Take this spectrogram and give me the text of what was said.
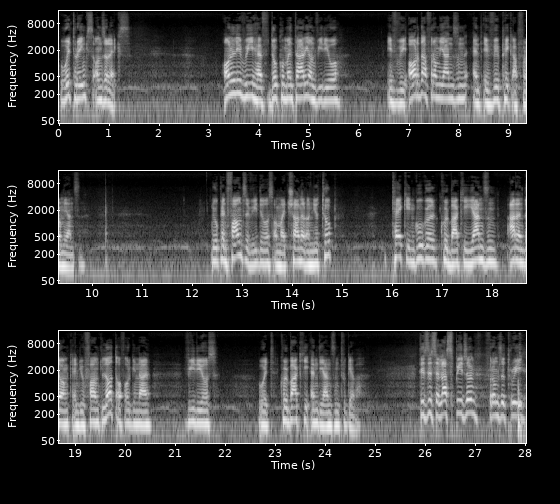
with rings on the legs. Only we have documentary on video if we order from Jansen and if we pick up from Jansen. You can find the videos on my channel on YouTube. Take in Google Kulbaki Jansen Arendong and you found lot of original videos with Kulbaki and Jansen together. This is the last pigeon from the tree.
